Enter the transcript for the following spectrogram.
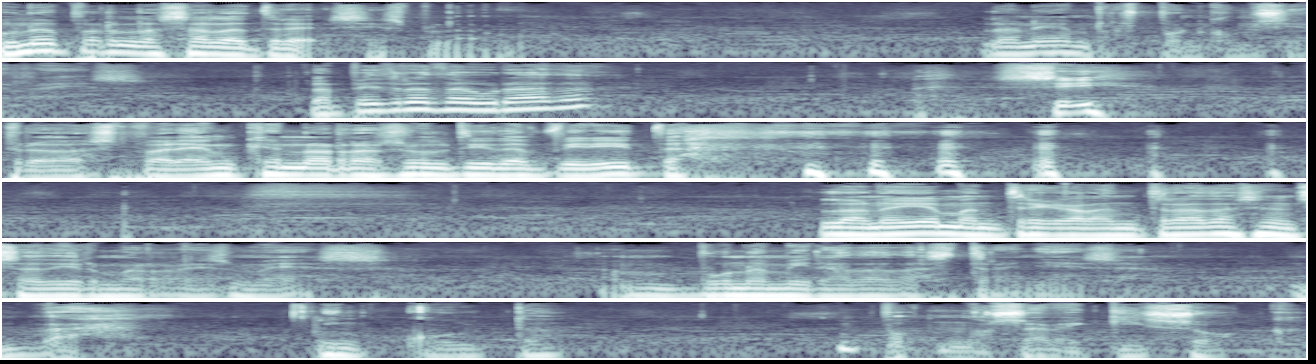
Una per la sala 3, si plau. La noia em respon com si res. La pedra daurada? Sí, però esperem que no resulti de pirita. la noia m'entrega l'entrada sense dir-me res més, amb una mirada d'estranyesa. Va, inculta. Pot no saber qui sóc.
